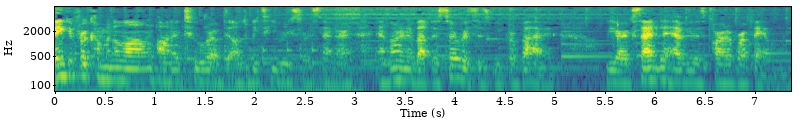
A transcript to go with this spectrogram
Thank you for coming along on a tour of the LGBT Resource Center and learning about the services we provide. We are excited to have you as part of our family.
